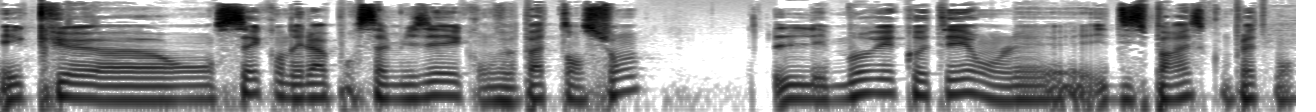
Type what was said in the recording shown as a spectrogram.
et que euh, on sait qu'on est là pour s'amuser et qu'on veut pas de tension, les mauvais côtés, on les, ils disparaissent complètement.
